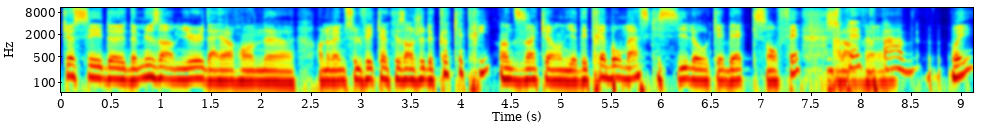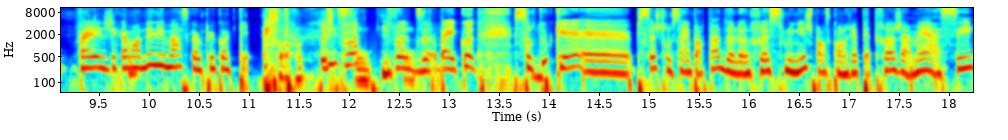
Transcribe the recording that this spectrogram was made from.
que c'est de, de, mieux en mieux. D'ailleurs, on a, on a même soulevé quelques enjeux de coquetterie en disant qu'il y a des très beaux masques ici, là, au Québec, qui sont faits. Je suis euh, coupable. Oui. Enfin, j'ai commandé des masques un peu coquets. il faut, il faut. dire. Ben écoute, surtout que, euh, puis ça, je trouve ça important de le ressouligner. Je pense qu'on le répétera jamais assez.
